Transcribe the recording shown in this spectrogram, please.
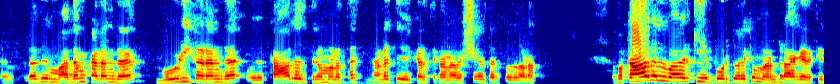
அதாவது மதம் கடந்த மொழி கடந்த ஒரு காதல் திருமணத்தை நடத்தி வைக்கிறதுக்கான விஷயங்கள் தற்போது நடக்கும். அப்ப காதல் வாழ்க்கையை பொறுத்த வரைக்கும் நன்றாக இருக்கு.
